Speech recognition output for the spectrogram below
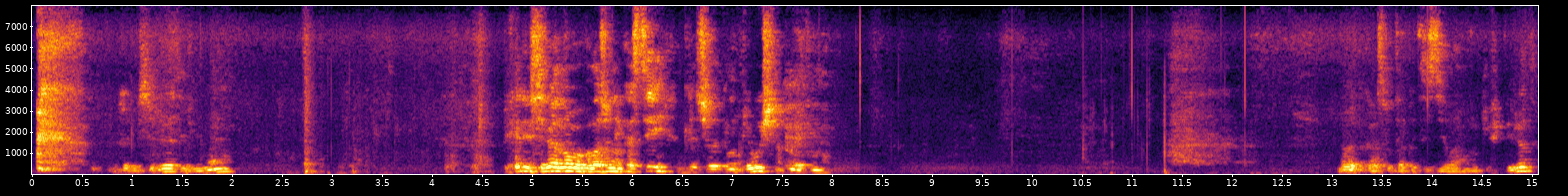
В себя, это внимание. Приходи в себя, новое положение костей для человека непривычно, поэтому... Давай как раз вот так это сделаем. Руки вперед.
